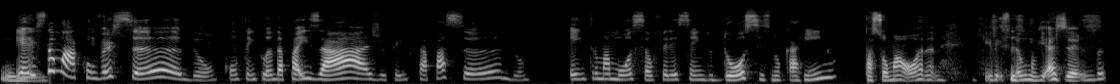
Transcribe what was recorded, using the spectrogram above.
Uhum. E eles estão lá conversando, contemplando a paisagem, o tempo tá passando entra uma moça oferecendo doces no carrinho. Passou uma hora, né? Eles estão viajando.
